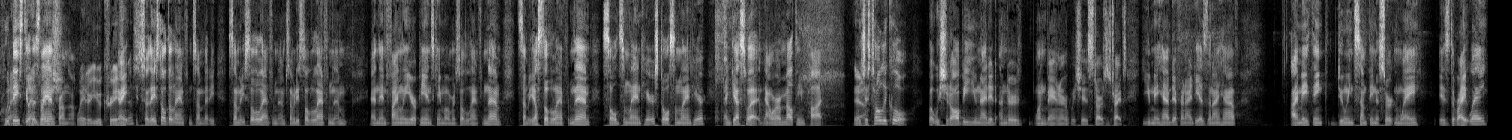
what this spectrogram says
Who'd they steal this land bridge? from, though? Wait, are you a right? creationist? So they stole the land from somebody. Somebody stole the land from them. Somebody stole the land from them. And then finally, Europeans came over and stole the land from them. Somebody else stole the land from them, sold some land here, stole some land here. And guess what? Now we're a melting pot, which is totally cool. But we should all be united under one banner, which is Stars and Stripes. You may have different ideas than I have. I may think doing something a certain way is the right way,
